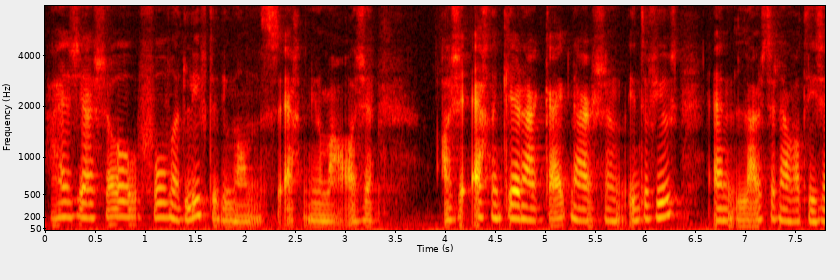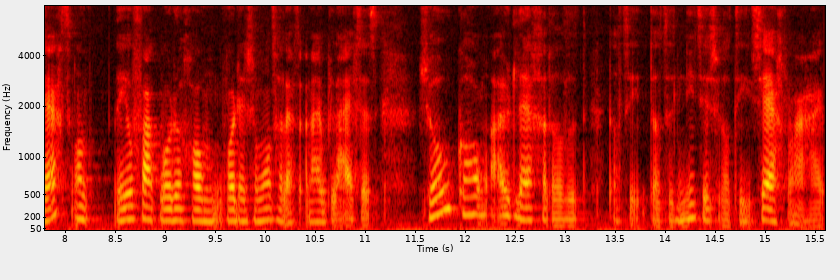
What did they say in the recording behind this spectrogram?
Hij is juist zo vol met liefde, die man. Dat is echt niet normaal. Als je, als je echt een keer naar kijkt naar zijn interviews en luistert naar wat hij zegt. Want heel vaak worden gewoon worden in zijn mond gelegd en hij blijft het zo kalm uitleggen dat het, dat, hij, dat het niet is wat hij zegt. Maar hij.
